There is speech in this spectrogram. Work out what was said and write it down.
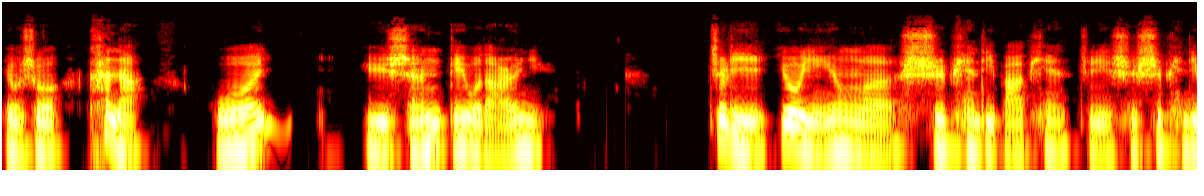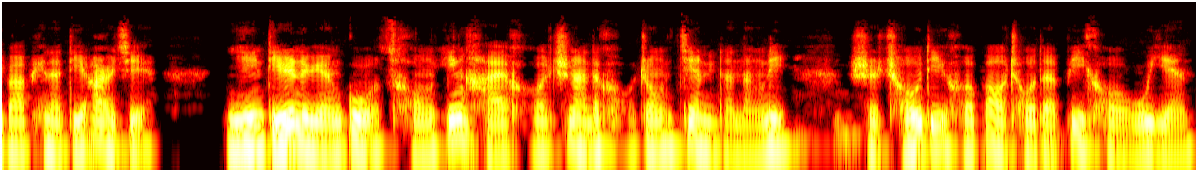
又说看哪，我与神给我的儿女。这里又引用了诗篇第八篇，这里是诗篇第八篇的第二节：因敌人的缘故，从婴孩和吃奶的口中建立的能力，使仇敌和报仇的闭口无言。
